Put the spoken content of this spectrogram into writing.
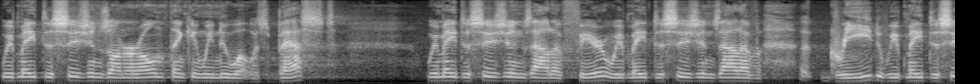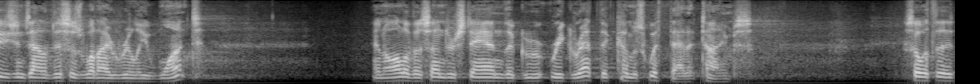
We've made decisions on our own thinking we knew what was best. We made decisions out of fear. We've made decisions out of uh, greed. We've made decisions out of this is what I really want. And all of us understand the gr- regret that comes with that at times. So, what the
